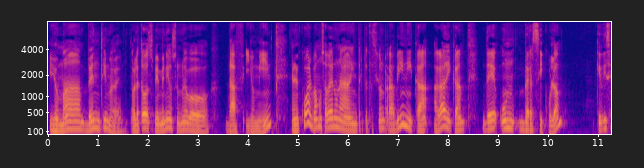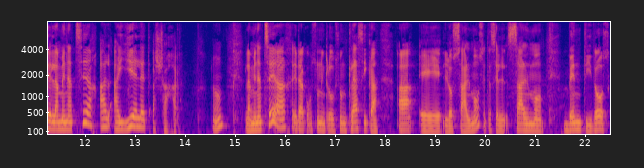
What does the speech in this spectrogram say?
Yomá 29. Hola a todos, bienvenidos a un nuevo Daf Yomi, en el cual vamos a ver una interpretación rabínica, agádica, de un versículo que dice La menatzeach al ayelet ashahar. La menatzeach era como una introducción clásica a eh, los salmos. Este es el Salmo 22,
